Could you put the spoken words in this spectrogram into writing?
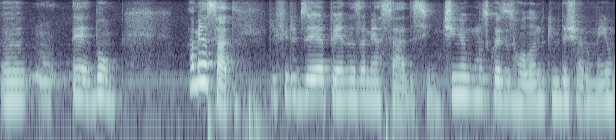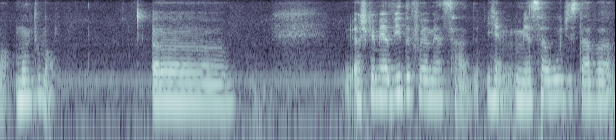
Uh, é, bom, ameaçada. Prefiro dizer apenas ameaçada, assim. Tinha algumas coisas rolando que me deixaram meio mal, muito mal. Uh, acho que a minha vida foi ameaçada e a minha saúde estava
